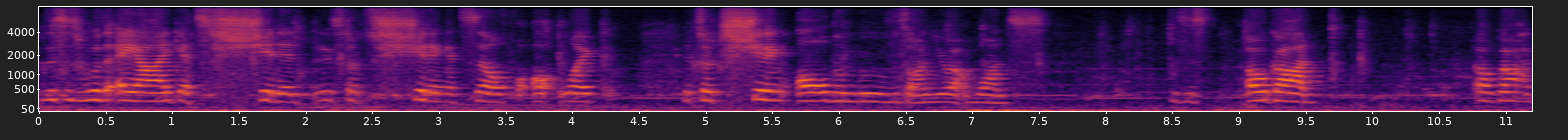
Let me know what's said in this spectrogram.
this is where the AI gets shitted. It starts shitting itself, all, like, it starts shitting all the moves on you at once. This is... Oh god. Oh god.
